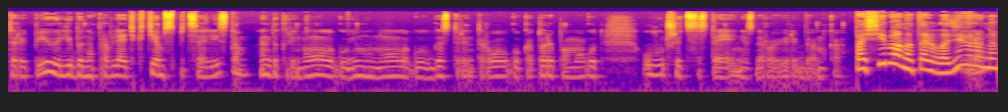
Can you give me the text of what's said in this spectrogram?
терапию, либо направлять к тем специалистам, эндокринологу, иммунологу, иммунологу, гастроэнтерологу, которые помогут улучшить состояние здоровья ребенка. Спасибо, Наталья Владимировна.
